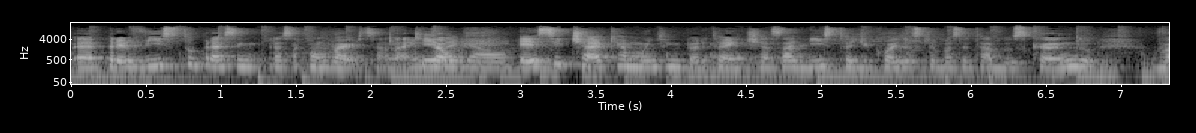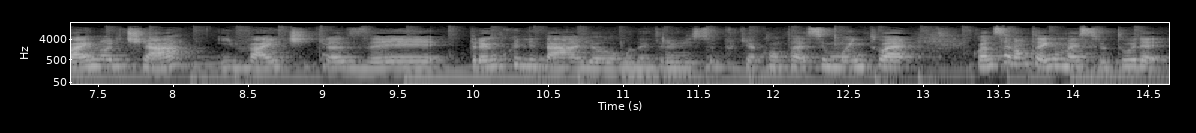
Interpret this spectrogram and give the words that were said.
é, previsto para essa, essa conversa, né? Que então, legal. esse check é muito importante. Essa lista de coisas que você está buscando vai nortear e vai te trazer tranquilidade ao longo da entrevista, porque acontece muito é quando você não tem uma estrutura,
